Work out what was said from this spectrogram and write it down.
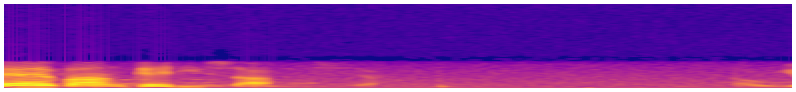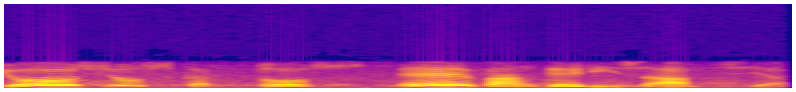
evangelizacija. Naujosios kartos evangelizacija.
